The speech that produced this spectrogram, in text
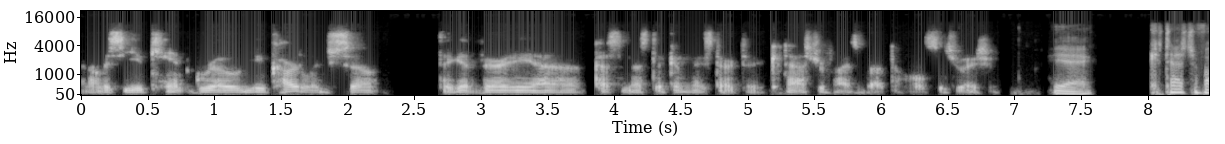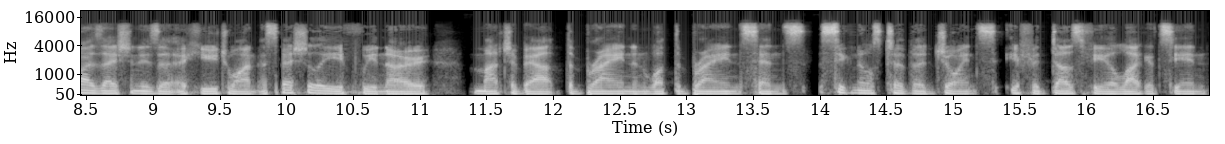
And obviously you can't grow new cartilage so they get very uh, pessimistic and they start to catastrophize about the whole situation. Yeah catastrophization is a, a, huge one especially if we know much about the brain and what the brain sends signals to the joints if it does feel like it's in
